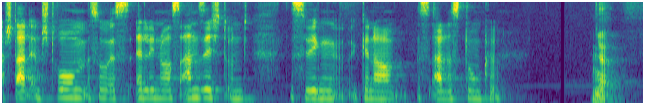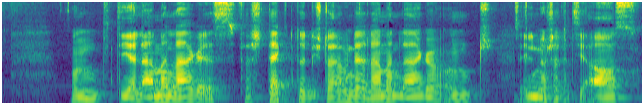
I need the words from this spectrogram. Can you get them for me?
statt in Strom. So ist Eleanors Ansicht und deswegen, genau, ist alles dunkel. Ja. Und die Alarmanlage ist versteckt, oder die Steuerung der Alarmanlage und Elinor schaltet sie aus.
